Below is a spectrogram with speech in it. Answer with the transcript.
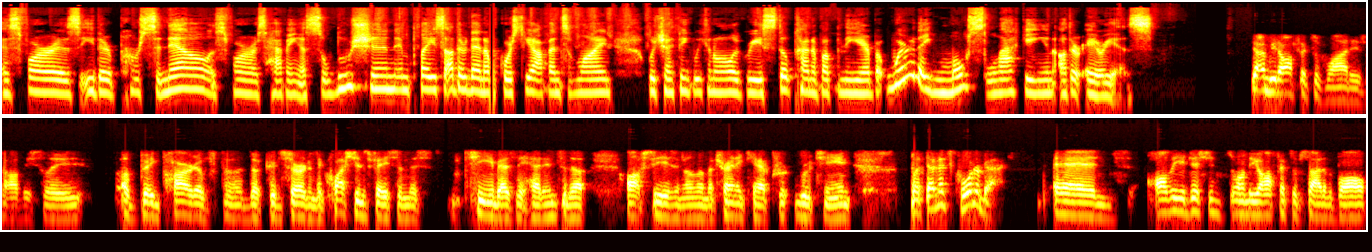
as far as either personnel, as far as having a solution in place, other than, of course, the offensive line, which I think we can all agree is still kind of up in the air, but where are they most lacking in other areas? Yeah, I mean, offensive line is obviously a big part of the, the concern and the questions facing this team as they head into the off season and the training camp routine. But then it's quarterback and all the additions on the offensive side of the ball.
